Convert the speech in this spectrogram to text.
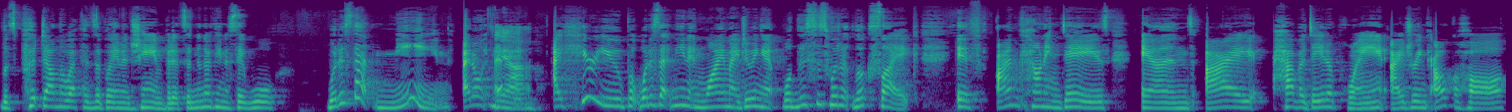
let's put down the weapons of blame and shame but it's another thing to say well what does that mean i don't I- I hear you, but what does that mean and why am I doing it? Well, this is what it looks like. If I'm counting days and I have a data point, I drink alcohol,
